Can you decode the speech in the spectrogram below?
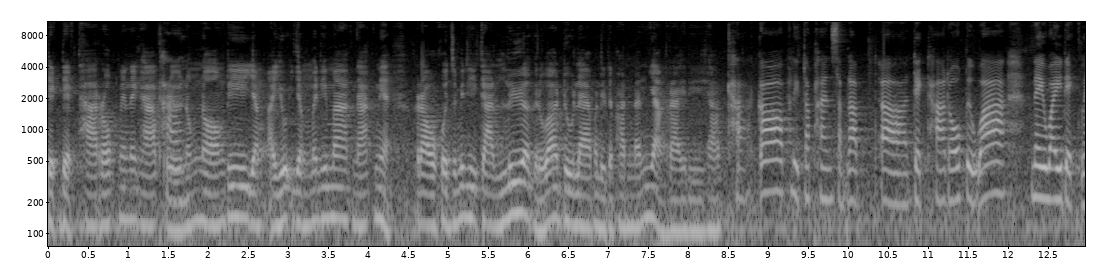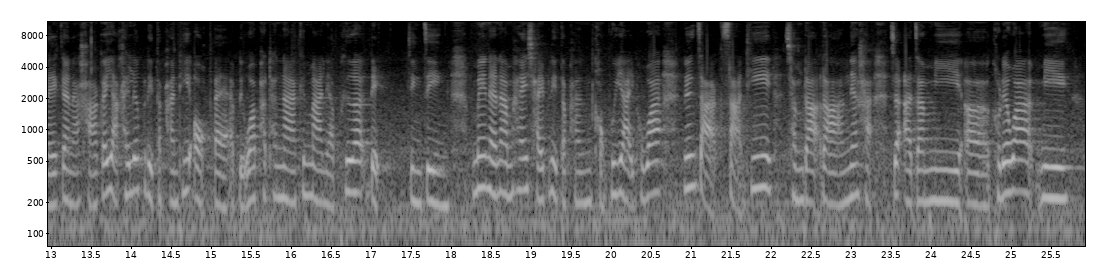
เด็กๆทารกเนี่ยนะครับค่ะหรือน้องๆที่ยังอายุยังไม่ได้มากนักเนี่ยเราควรจะมีวิธีการเลือกหรือว่าดูแลผลิตภัณฑ์นั้นอย่างไรดีครับค่ะก็ผลิตภัณฑ์สำหรับเอ่อเด็กทารกหรือว่าในวัยเด็กเล็กอะนะคะ ก็อยากให้เลือกผลิตภัณฑ์ที่ออกแบบ หรือว่าพัฒนาขึ้นมาเนี่ยเพื่อเด็กจริงๆ ไม่แนะนำให้ใช้ผลิตภัณฑ์ของผู้ใหญ่ เพราะว่าเนื่องจากสารที่ชำระล้างเนี่ยค่ะจะอาจจะมีเอ่อเขาเรียกว่ามีเอ่อ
